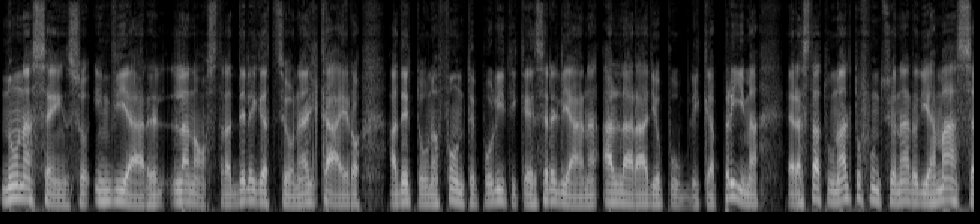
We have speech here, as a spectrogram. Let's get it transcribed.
non ha senso inviare la nostra delegazione al Cairo, ha detto una fonte politica israeliana alla radio pubblica. Prima era stato un alto funzionario di Hamas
